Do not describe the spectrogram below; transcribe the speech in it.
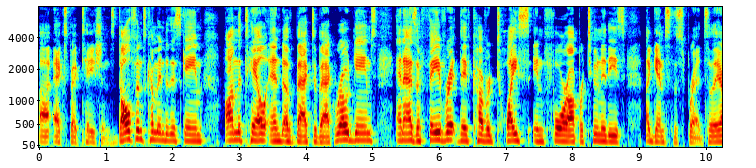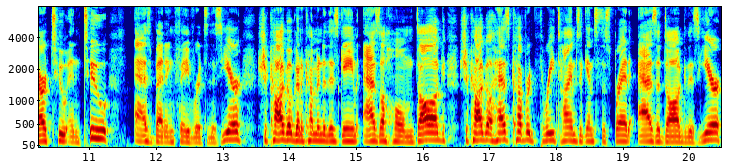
uh, expectations. Dolphins come into this game on the tail end of back to back road games, and as a favorite, they've covered twice in four opportunities against the spread. So they are two and two as betting favorites this year. Chicago going to come into this game as a home dog. Chicago has covered three times against the spread as a dog this year,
